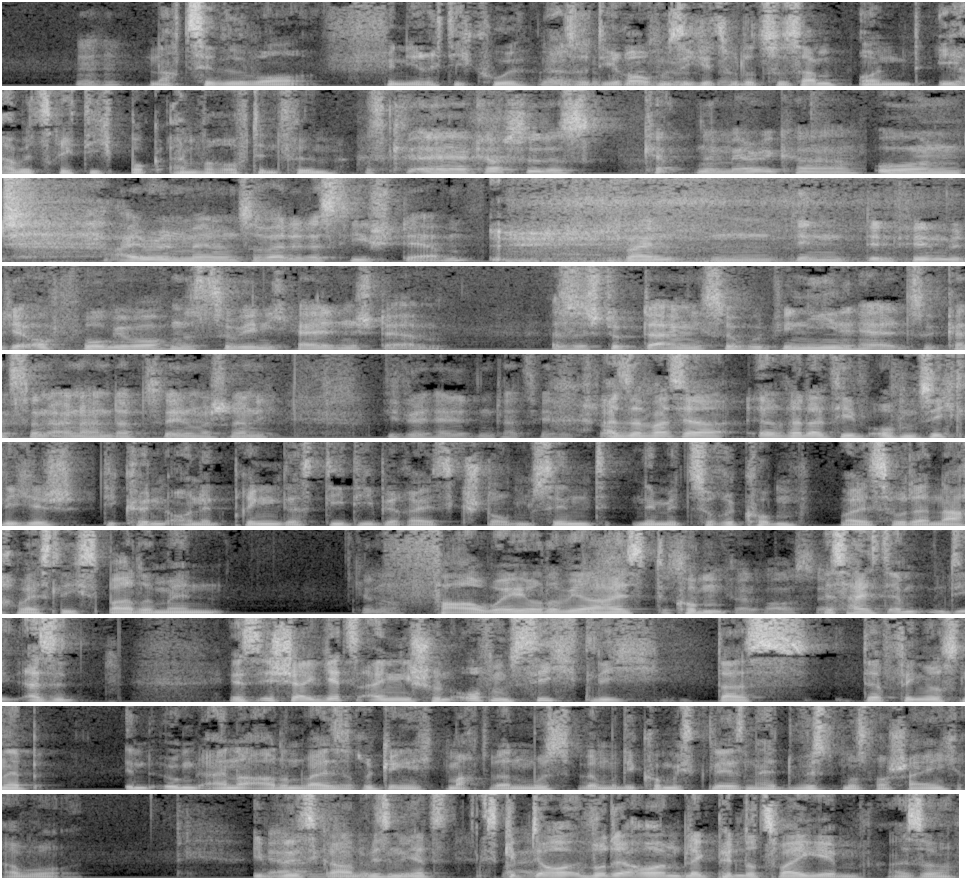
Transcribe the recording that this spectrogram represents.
Nach Civil War finde ich richtig cool. also so die cool raufen ist sich jetzt wieder zusammen und ich habe jetzt richtig Bock einfach auf den Film. Was, äh, glaubst du, dass Captain America und Iron Man und so weiter, dass die sterben? Ich meine, den, den Film wird ja oft vorgeworfen, dass zu wenig Helden sterben. Also es stirbt da eigentlich so gut wie nie ein Held. Du kannst du an einer Hand abzählen wahrscheinlich, wie viele Helden tatsächlich sterben. Also was ja äh, relativ offensichtlich ist, die können auch nicht bringen, dass die, die bereits gestorben sind, nämlich zurückkommen, weil es wird ja nachweislich Spider-Man genau. Far Away oder wie er heißt, das kommen. raus, ja. Das heißt, ähm, also es ist ja jetzt eigentlich schon offensichtlich, dass der Fingersnap in irgendeiner Art und Weise rückgängig gemacht werden muss. Wenn man die Comics gelesen hätte, wüsste man es wahrscheinlich, aber ich Ja, will es gar nicht wissen jetzt. Es gibt ja auch, würde ja auch einen Black Panther 2 geben. Also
